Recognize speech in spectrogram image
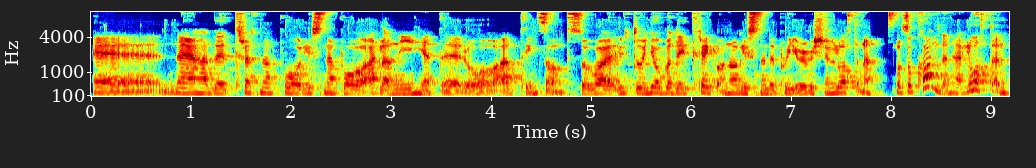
eh, när jag hade tröttnat på att lyssna på alla nyheter och allting sånt så var jag ute och jobbade i trädgården och lyssnade på Eurovision-låtarna. Och så kom den här låten.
